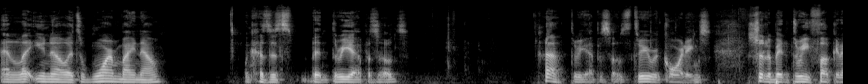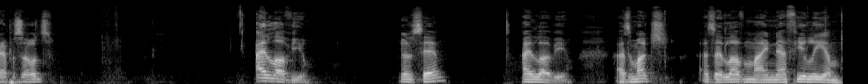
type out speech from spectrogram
and let you know it's warm by now because it's been three episodes. Huh, three episodes, three recordings. Should have been three fucking episodes. I love you. You understand? I love you. As much as I love my nephew Liam.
